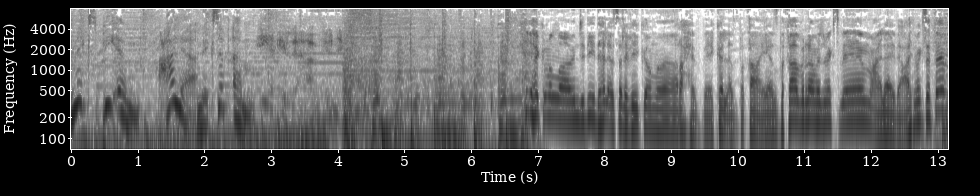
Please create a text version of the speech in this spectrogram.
Mix PM على Mix FM. هي كلها في ال mix. حياكم الله من جديد. هلا وسهلا فيكم. رحب بكل أصدقائي أصدقاء برنامج Mix PM على إذاعة Mix FM.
